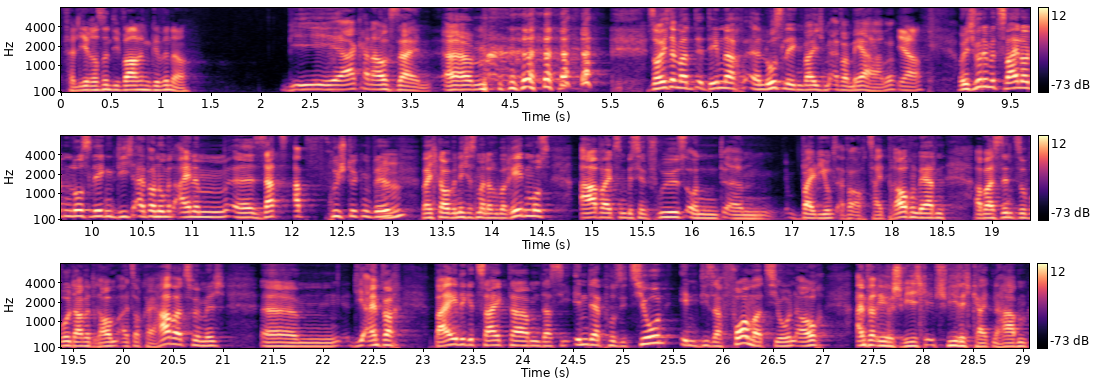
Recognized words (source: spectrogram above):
Verlierer sind die wahren Gewinner. Ja, kann auch sein. Ähm Soll ich dann mal demnach äh, loslegen, weil ich einfach mehr habe? Ja. Und ich würde mit zwei Leuten loslegen, die ich einfach nur mit einem äh, Satz abfrühstücken will, weil ich glaube nicht, dass man darüber reden muss, A, weil es ein bisschen früh ist und ähm, weil die Jungs einfach auch Zeit brauchen werden. Aber es sind sowohl David Raum als auch Kai Havertz für mich, ähm, die einfach beide gezeigt haben, dass sie in der Position, in dieser Formation auch, einfach ihre Schwierig Schwierigkeiten haben.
